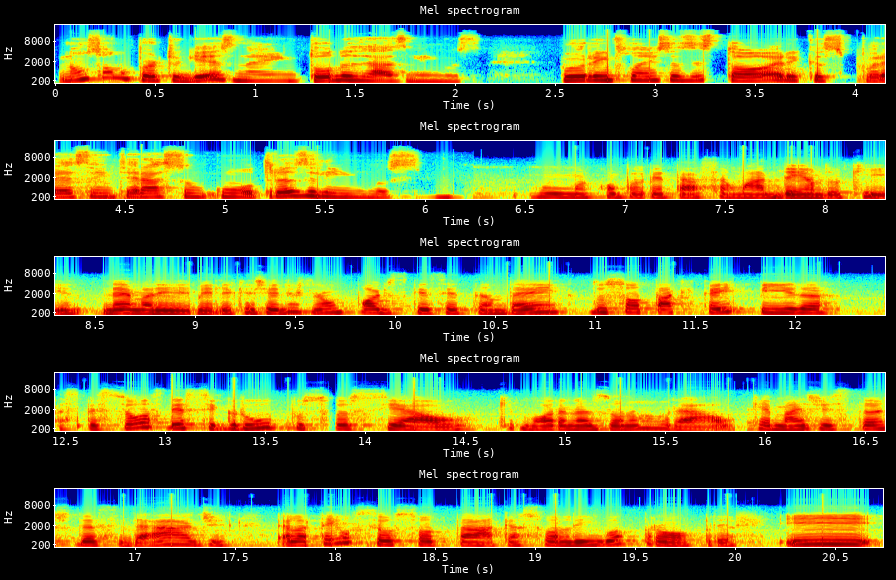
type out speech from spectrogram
não só no português, né? Em todas as línguas, por influências históricas, por essa interação com outras línguas uma complementação, um adendo aqui, né, Maria Emília, que a gente não pode esquecer também do sotaque caipira, as pessoas desse grupo social que mora na zona rural, que é mais distante da cidade, ela tem o seu sotaque, a sua língua própria. E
